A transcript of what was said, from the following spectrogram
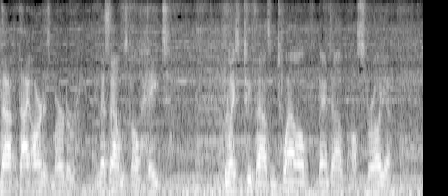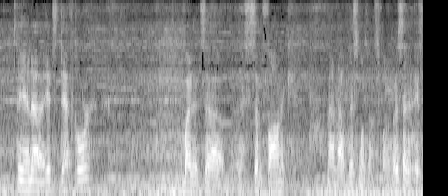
Thy, Thy Art is Murder. And this album's called Hate. Released in 2012. Band's out of Australia. And uh, it's deathcore. But it's um, symphonic. not not this one's not symphonic, but it's a, it's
